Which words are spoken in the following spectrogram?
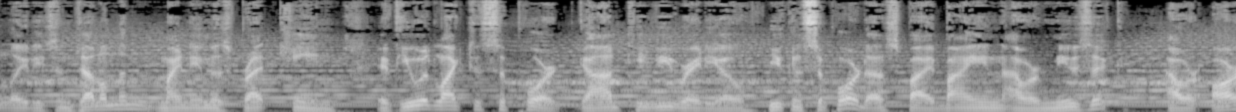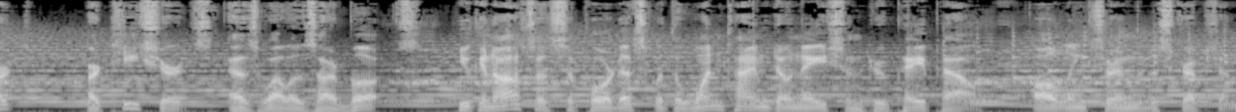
ladies and gentlemen. My name is Brett Keane. If you would like to support God TV Radio, you can support us by buying our music, our art, our t shirts, as well as our books. You can also support us with a one time donation through PayPal. All links are in the description.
